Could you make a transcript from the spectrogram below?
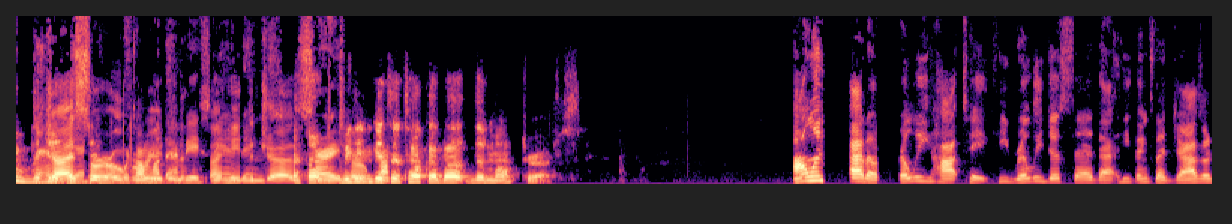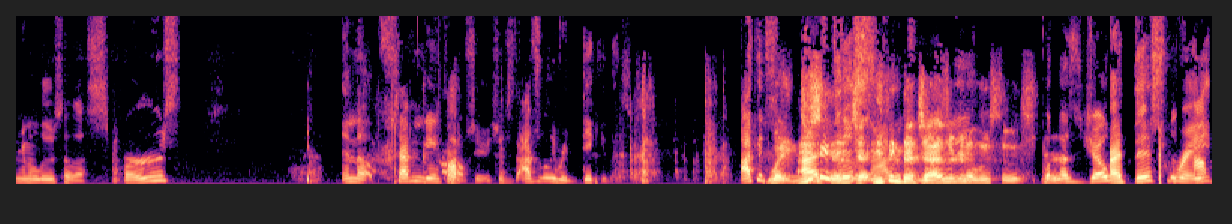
We're- the NBA Jazz are We're talking about the overrated. NBA I hate the. Jazz. I thought Alright, we didn't get to talk about the mock drafts. Allen had a really hot take. He really just said that he thinks that Jazz are going to lose to the Spurs in the seven game playoff series, which is absolutely ridiculous. I could see- Wait, you I say the think- Ja- you think the Jazz are gonna lose to the Spurs? because Joe At this rate,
